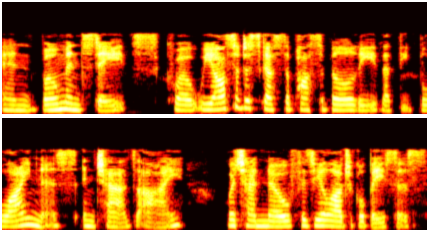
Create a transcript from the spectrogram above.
and Bowman states, quote, We also discussed the possibility that the blindness in Chad's eye, which had no physiological basis,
